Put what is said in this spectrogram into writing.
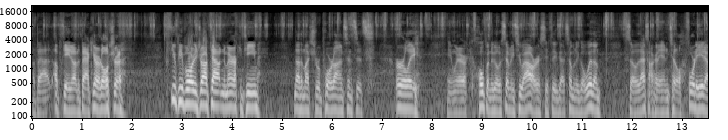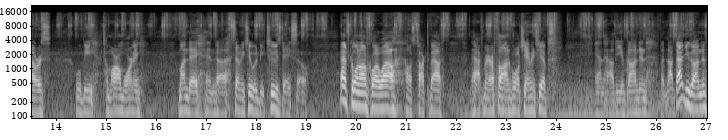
about update on the backyard ultra. A few people already dropped out in the American team. Nothing much to report on since it's early, and we're hoping to go 72 hours if they've got someone to go with them. So that's not going to end until 48 hours. Will be tomorrow morning, Monday, and uh, 72 would be Tuesday. So that's going on for quite a while. I also talked about the half marathon world championships and how the Ugandan, but not that Ugandan,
